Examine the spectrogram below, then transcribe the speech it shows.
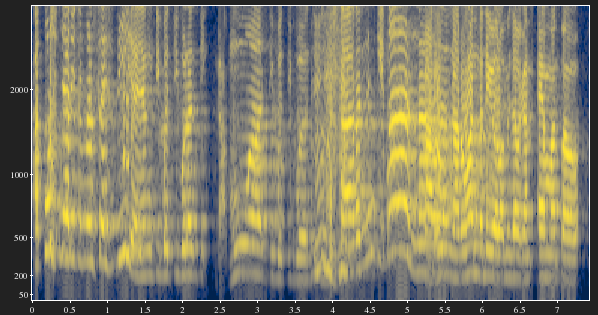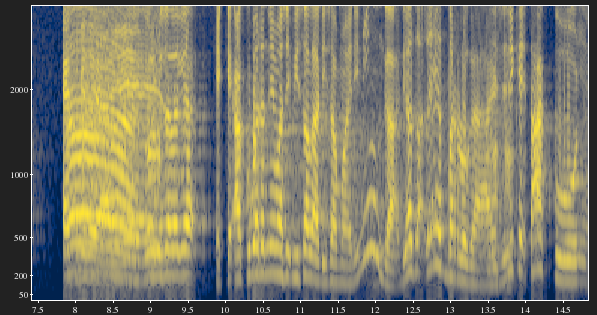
Aku harus nyari dengan size dia yang tiba-tiba nanti nggak muat tiba-tiba nanti kebesaran kan gimana Karu- karuan tadi kalau misalkan M atau S gitu ya. Ah, Iya, iya, Kalau iya. misalnya kayak, kayak aku badannya masih bisa lah disamain. Ini enggak, dia agak lebar loh guys. Jadi kayak takut.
